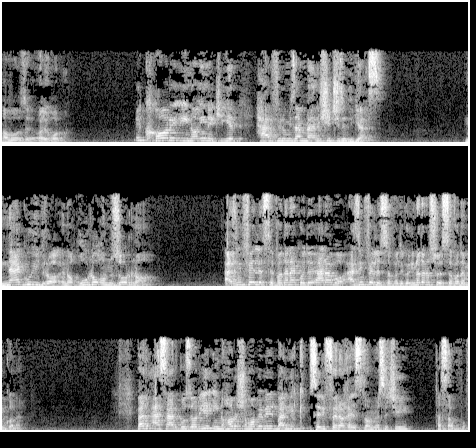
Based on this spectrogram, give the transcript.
مواضع آیه قرآن. این کار اینا اینه که یه حرفی رو میزن معنیش یه چیز دیگه است. نگویید را انا قول و انظرنا. از این فعل استفاده نکنید عربا از این فعل استفاده کنید. اینا دارن سو استفاده می‌کنن. بعد اثرگذاری اینها رو شما ببینید برای یک سری فرق اسلامی مثل چی تصوف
